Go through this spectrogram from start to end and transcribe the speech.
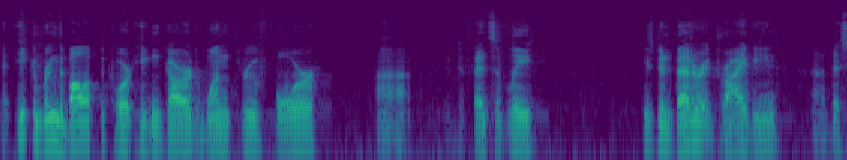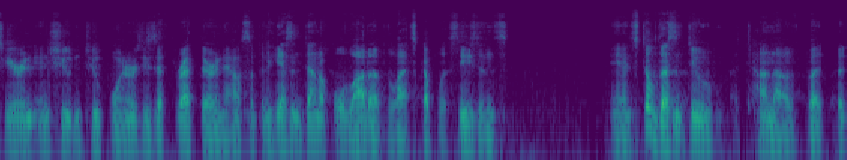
And he can bring the ball up the court. He can guard one through four uh, defensively. He's been better at driving uh, this year and, and shooting two pointers. He's a threat there now, something he hasn't done a whole lot of the last couple of seasons, and still doesn't do ton of, but but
